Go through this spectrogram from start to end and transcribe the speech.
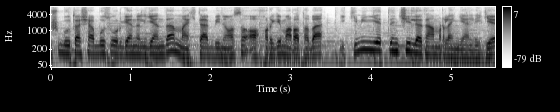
Ushbu tashabbus o'rganilganda maktab binosi oxirgi marotaba 2007 yilda ta'mirlanganligi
